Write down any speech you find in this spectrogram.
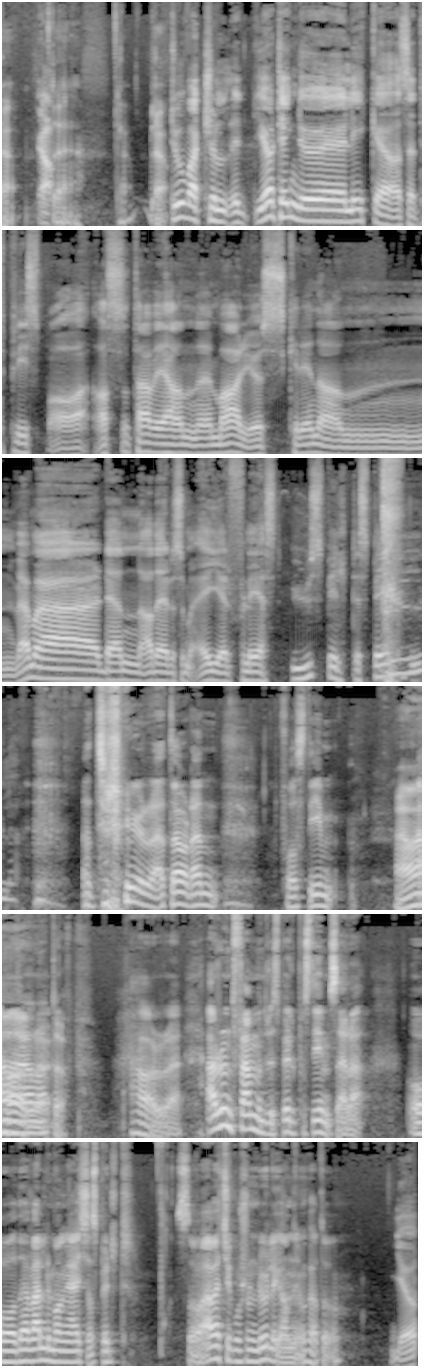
det, Ja. det, ja, ja. Gjør ting du liker å sette pris på. Og så tar vi han eh, Marius Krinnan. Hvem er den av dere som eier flest uspilte spill? Jeg tror jeg tar den på Steam. ja, ja, ja, nettopp. Har, eh, jeg har rundt 500 spill på Steam, ser jeg. Og det er veldig mange jeg ikke har spilt. Så jeg vet ikke hvordan du ligger an, Jo Cato. Jo,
